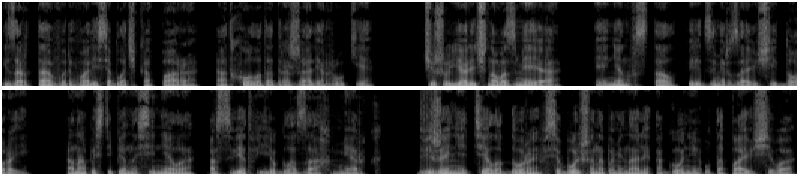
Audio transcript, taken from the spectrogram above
Изо рта вырывались облачка пара, а от холода дрожали руки. «Чешуя речного змея!» Энен встал перед замерзающей Дорой. Она постепенно синела, а свет в ее глазах мерк. Движения тела Доры все больше напоминали агонию утопающего.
